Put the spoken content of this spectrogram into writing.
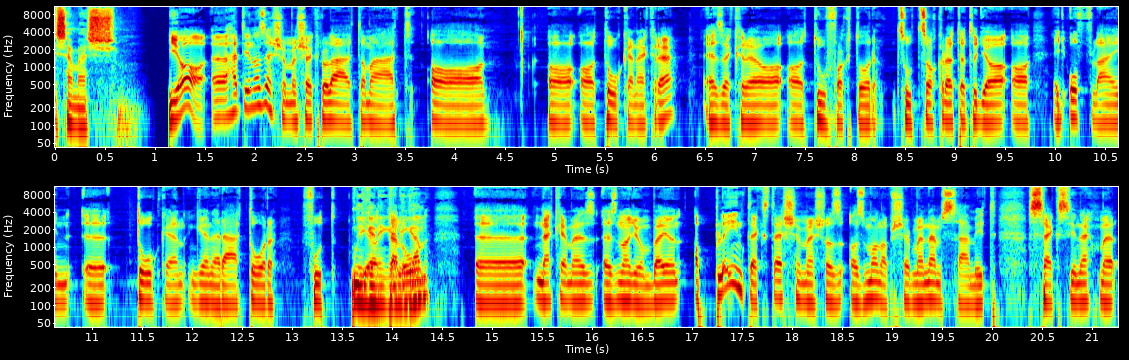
SMS. Ja, hát én az SMS-ekről álltam át a, a, a tokenekre, ezekre a, a two-factor cuccokra, tehát hogy a, a, egy offline uh, token generátor fut ugye Igen, a igen, telón. igen. Ö, nekem ez, ez nagyon bejön. A plain text SMS az, az manapság már nem számít szexinek, mert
